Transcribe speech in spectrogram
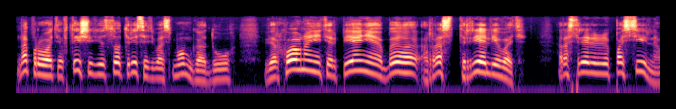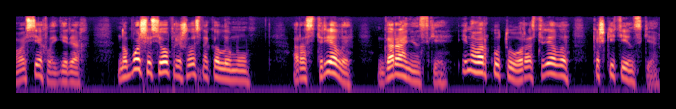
Напротив, в 1938 году верховное нетерпение было расстреливать. Расстреливали посильно во всех лагерях, но больше всего пришлось на Колыму. Расстрелы Гаранинские и на Воркуту расстрелы Кашкетинские.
